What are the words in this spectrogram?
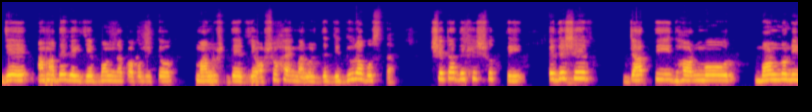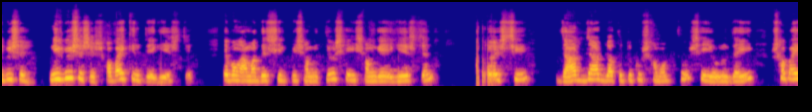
যে আমাদের এই যে বন্যা কবলিত মানুষদের, যে অসহায় মানুষদের যে দুরবস্থা, সেটা দেখে সত্যি এদেশের জাতি, ধর্ম, বর্ণ নির্বিশেষ নির্বিশেষে সবাই কিন্তু এগিয়ে এসছে এবং আমাদের শিল্পী সমিতিও সেই সঙ্গে এগিয়ে এসছেন। এসছি। যার যার যতটুকু সামর্থ্য সেই অনুযায়ী সবাই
